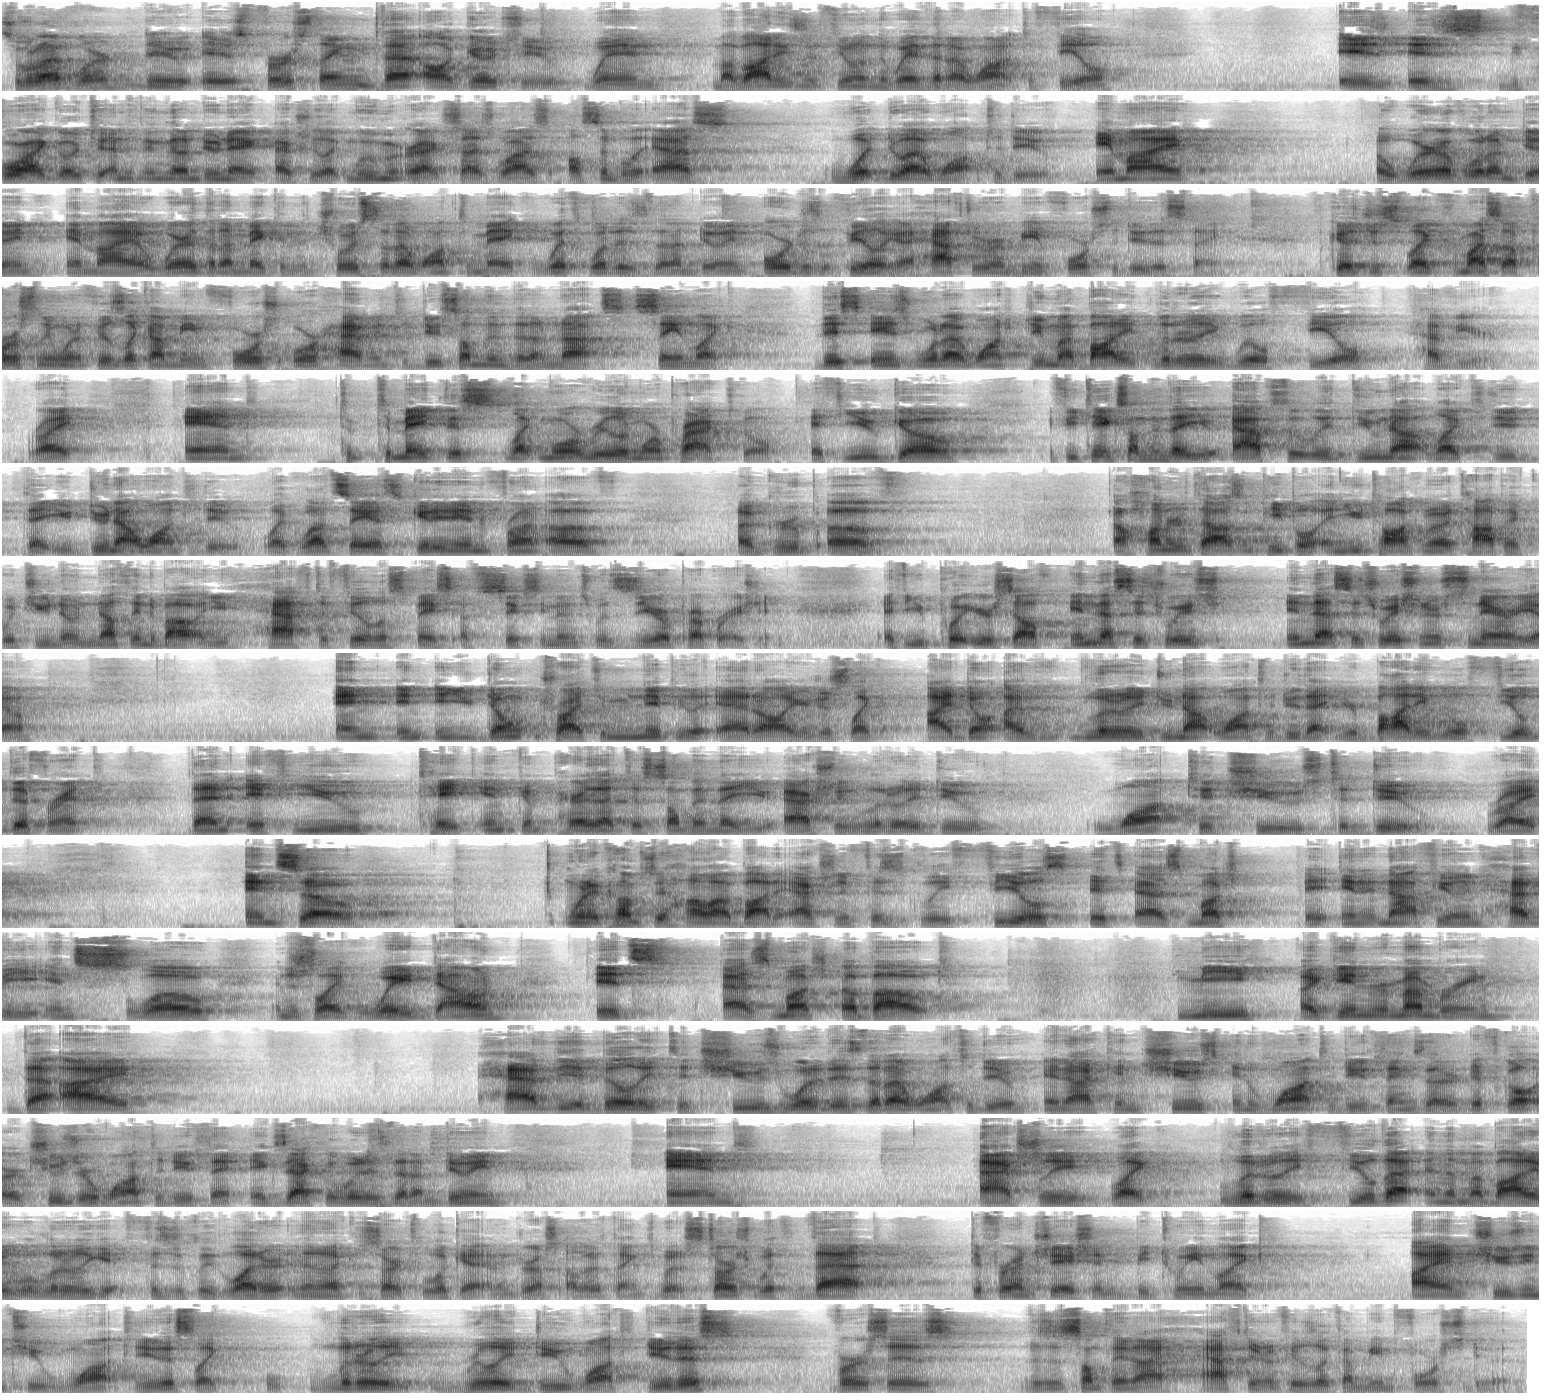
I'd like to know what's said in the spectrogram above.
So what I've learned to do is first thing that I'll go to when my body isn't feeling the way that I want it to feel is is before I go to anything that I'm doing actually like movement or exercise wise, I'll simply ask, what do I want to do? Am I aware of what I'm doing? Am I aware that I'm making the choice that I want to make with what is that I'm doing? Or does it feel like I have to or I'm being forced to do this thing? Because just like for myself personally, when it feels like I'm being forced or having to do something that I'm not saying like, this is what I want to do, my body literally will feel heavier, right? And to, to make this like more real or more practical, if you go, if you take something that you absolutely do not like to do, that you do not want to do, like let's say it's getting in front of a group of 100,000 people and you talking about a topic which you know nothing about and you have to fill the space of 60 minutes with zero preparation. If you put yourself in that situation, in that situation or scenario, and, and, and, you don't try to manipulate at all, you're just like, I don't, I literally do not want to do that. Your body will feel different than if you take and compare that to something that you actually literally do want to choose to do, right? And so when it comes to how my body actually physically feels, it's as much in it not feeling heavy and slow and just like weighed down. It's as much about me again remembering that I have the ability to choose what it is that I want to do, and I can choose and want to do things that are difficult, or choose or want to do th- exactly what it is that I'm doing, and actually like literally feel that, and then my body will literally get physically lighter, and then I can start to look at and address other things. But it starts with that differentiation between like I am choosing to want to do this, like literally, really do want to do this, versus this is something I have to, and it feels like I'm being forced to do it.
